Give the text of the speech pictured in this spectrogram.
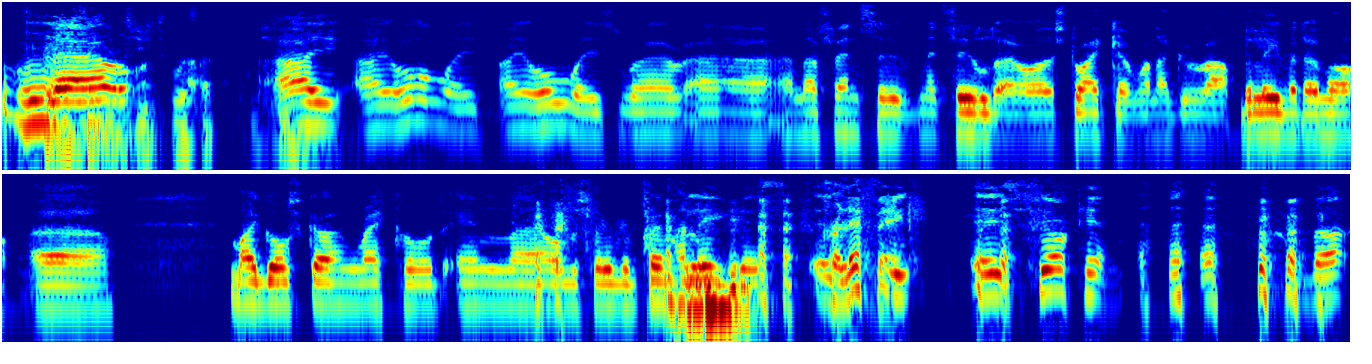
No, gravitated you towards that? position? I I always I always were uh, an offensive midfielder or a striker when I grew up. Believe it or not, uh, my goal scoring record in uh, obviously the Premier League is, is Prolific. It's shocking, but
